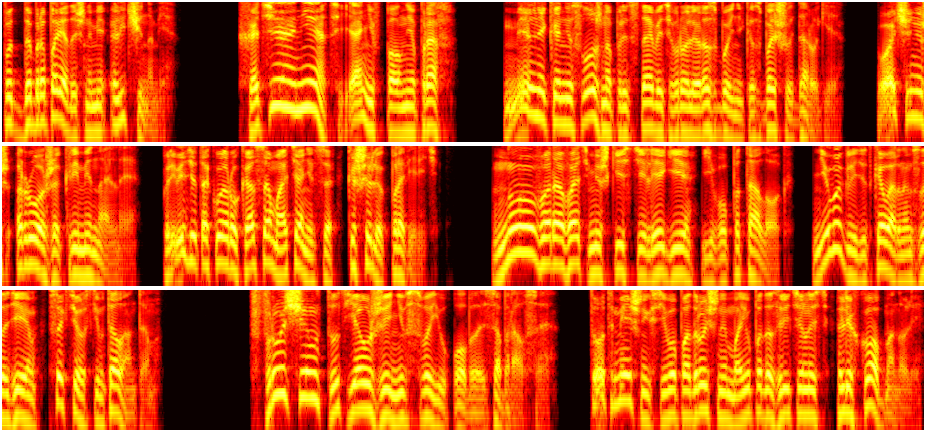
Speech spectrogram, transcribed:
под добропорядочными личинами. Хотя нет, я не вполне прав. Мельника несложно представить в роли разбойника с большой дороги. Очень уж рожа криминальная. При виде такой рука сама тянется кошелек проверить. Но воровать мешки с телеги — его потолок. Не выглядит коварным злодеем с актерским талантом. Впрочем, тут я уже не в свою область забрался. Тот мечник с его подручным мою подозрительность легко обманули.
